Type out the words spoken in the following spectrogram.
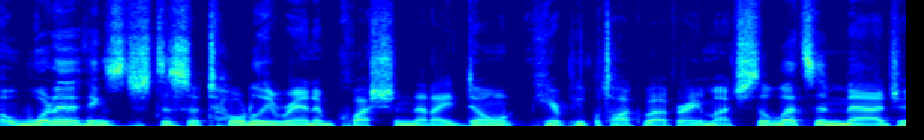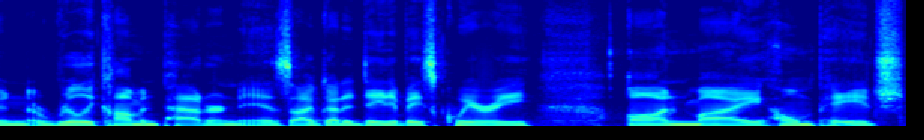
Uh, one of the things, just this is a totally random question that I don't hear people talk about very much. So let's imagine a really common pattern is I've got a database query on my homepage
